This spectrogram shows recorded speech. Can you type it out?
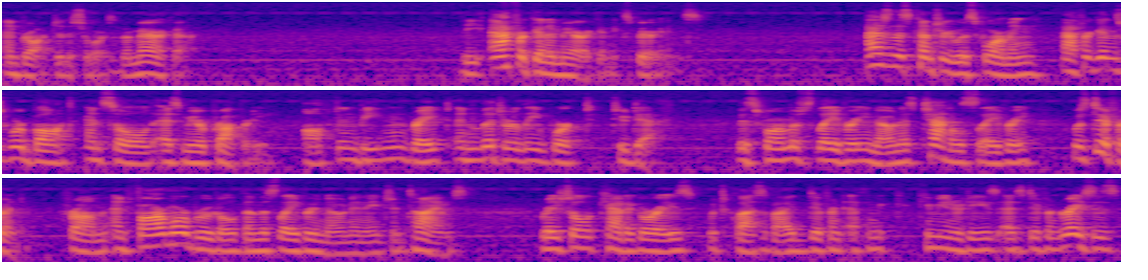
and brought to the shores of America. The African American experience. As this country was forming, Africans were bought and sold as mere property, often beaten, raped, and literally worked to death. This form of slavery, known as chattel slavery, was different from and far more brutal than the slavery known in ancient times. Racial categories, which classified different ethnic communities as different races,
